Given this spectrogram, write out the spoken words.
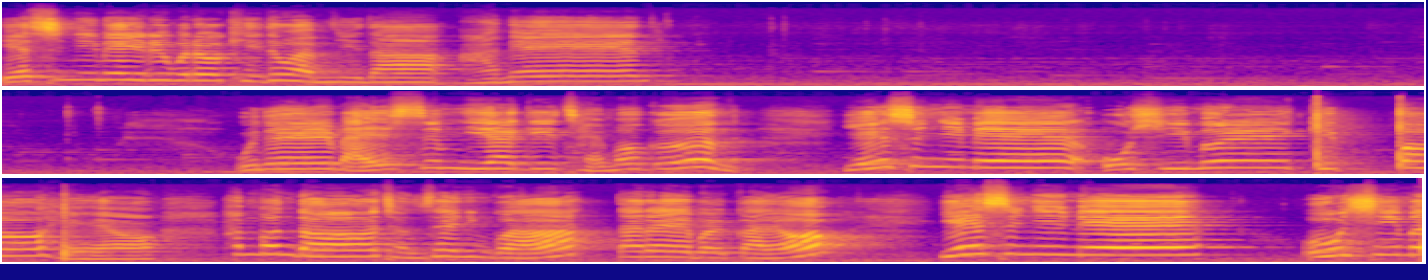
예수님의 이름으로 기도합니다. 아멘. 오늘 말씀 이야기 제목은 예수님의 오심을 기뻐 해요. 한 번 더 전사님과 따라해 볼까요? 예수님의 오심을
